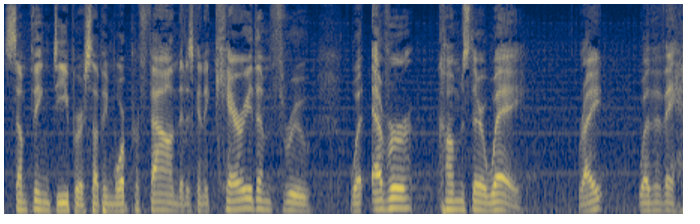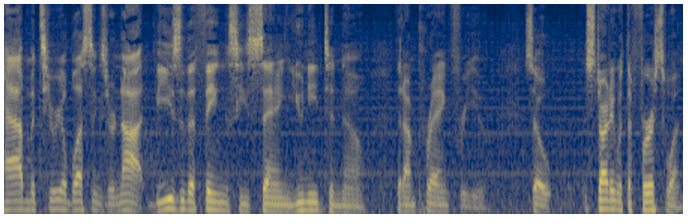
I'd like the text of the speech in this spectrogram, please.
something deeper, something more profound that is going to carry them through whatever comes their way, right? Whether they have material blessings or not, these are the things he's saying you need to know that I'm praying for you. So, starting with the first one,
